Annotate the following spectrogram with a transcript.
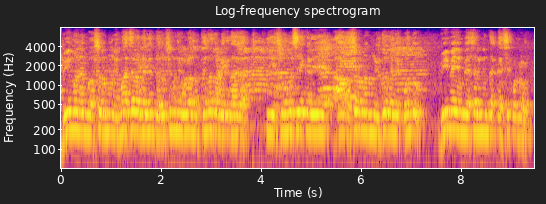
ಭೀಮನೆಂಬ ಅಸುರನು ಹಿಮಾಚಲದಲ್ಲಿದ್ದ ಋಷಿಮುನಿಗಳನ್ನು ತಿನ್ನತೊಡಗಿದಾಗ ಈ ಸೋಮಶೇಖರಿಯೇ ಆ ಹಸುರನನ್ನು ಯುದ್ಧದಲ್ಲಿ ಕೊಂದು ಭೀಮೆ ಎಂಬ ಹೆಸರಿನಿಂದ ಕರೆಸಿಕೊಂಡಳು.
